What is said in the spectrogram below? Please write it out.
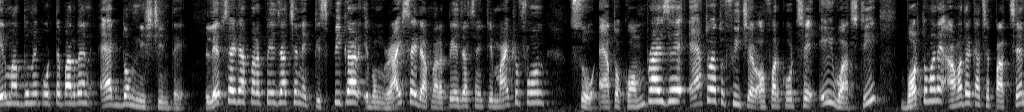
এর মাধ্যমে করতে পারবেন একদম নিশ্চিন্তে। লেফট সাইডে আপনারা পেয়ে যাচ্ছেন একটি স্পিকার এবং রাইট সাইডে আপনারা পেয়ে যাচ্ছেন একটি মাইক্রোফোন সো এত কম প্রাইসে এত এত ফিচার অফার করছে এই ওয়াচটি বর্তমানে আমাদের কাছে পাচ্ছেন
